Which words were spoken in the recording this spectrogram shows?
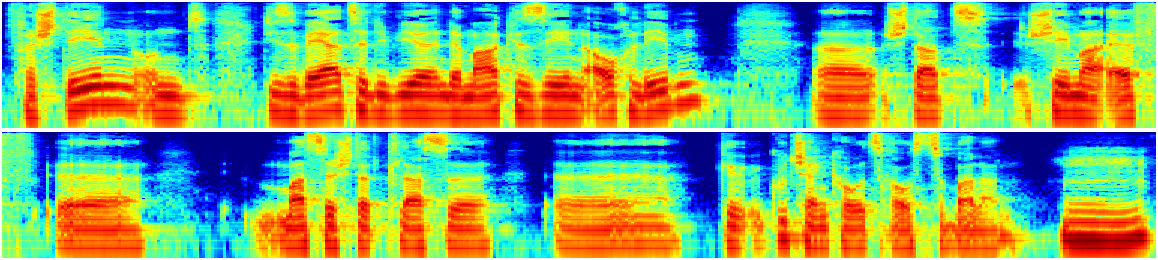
verstehen und diese Werte, die wir in der Marke sehen, auch leben, äh, statt Schema F, äh, Masse statt Klasse, äh, Gutscheincodes rauszuballern. Mhm.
